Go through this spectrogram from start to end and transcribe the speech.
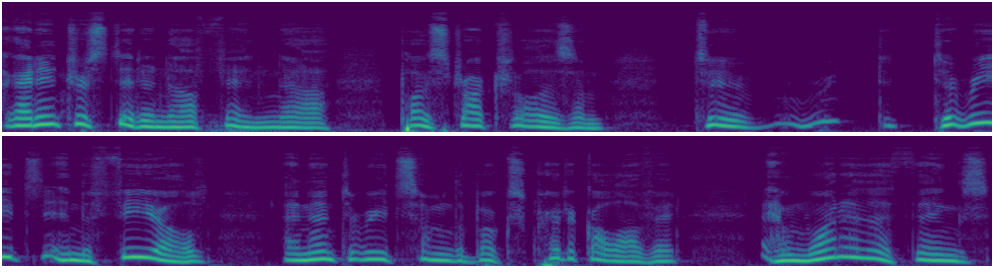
I got interested enough in uh, post structuralism to, re- to read in the field and then to read some of the books critical of it. And one of the things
